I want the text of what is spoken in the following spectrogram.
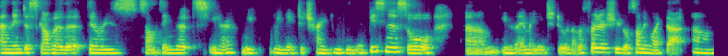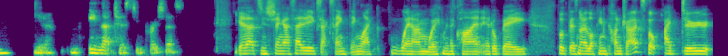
and then discover that there is something that's, you know, we, we need to change within their business or, um, you know, they may need to do another photo shoot or something like that, um, you know, in that testing process. Yeah, that's interesting. I say the exact same thing. Like when I'm working with a client, it'll be look, there's no lock in contracts, but I do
